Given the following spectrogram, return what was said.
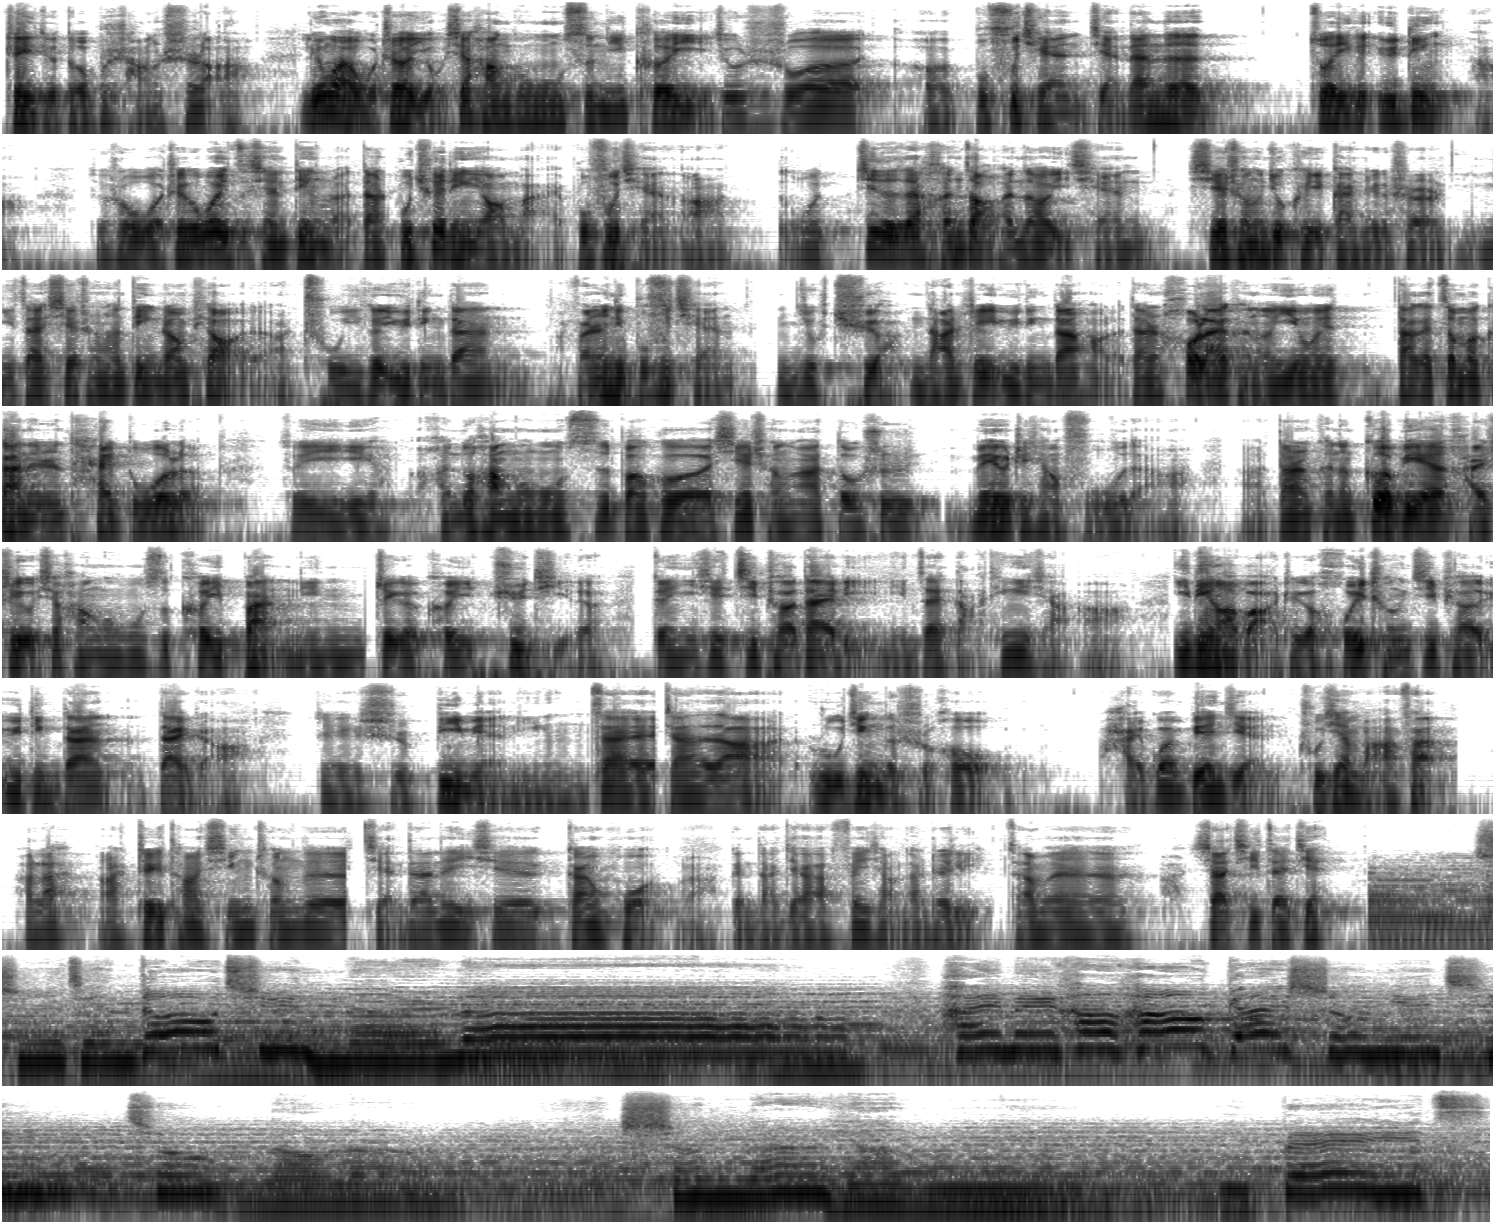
这就得不偿失了啊。另外，我知道有些航空公司，你可以就是说，呃，不付钱，简单的做一个预定啊，就说我这个位子先定了，但不确定要买，不付钱啊。我记得在很早很早以前，携程就可以干这个事儿，你在携程上订一张票啊，出一个预订单，反正你不付钱，你就去拿着这个预订单好了。但是后来可能因为大概这么干的人太多了，所以很多航空公司，包括携程啊，都是没有这项服务的啊啊！当然，可能个别还是有些航空公司可以办，您这个可以具体的跟一些机票代理您再打听一下啊，一定要把这个回程机票的预订单带着啊，这是避免您在加拿大入境的时候海关边检出现麻烦。好了啊，这趟行程的简单的一些干货啊，跟大家分享到这里，咱们下期再见。时间都去哪儿了？还没好好感受年轻就老了。生儿养女一辈子，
